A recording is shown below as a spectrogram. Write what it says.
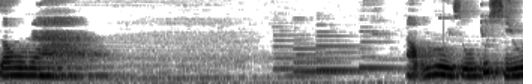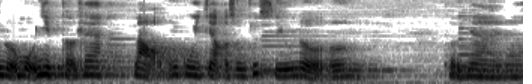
sâu ra. Lỏng người xuống chút xíu nữa, mỗi nhịp thở ra, lỏng cùi chỏ xuống chút xíu nữa. Thở dài ra.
